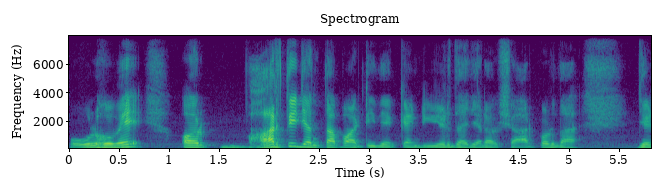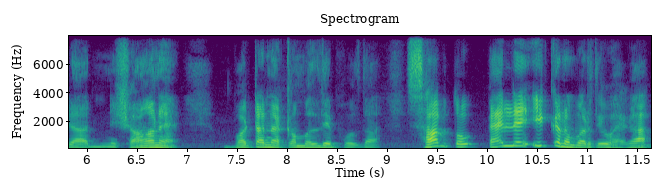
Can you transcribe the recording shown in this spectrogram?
ਪੋਲ ਹੋਵੇ ਔਰ ਭਾਰਤੀ ਜਨਤਾ ਪਾਰਟੀ ਦੇ ਕੈਂਡੀਡੇਟ ਦਾ ਜਿਹੜਾ ਹੁਸ਼ਿਆਰਪੁਰ ਦਾ ਜਿਹੜਾ ਨਿਸ਼ਾਨ ਹੈ, ਬਟਨ ਹੈ, ਕਮਲ ਦੇ ਫੁੱਲ ਦਾ, ਸਭ ਤੋਂ ਪਹਿਲੇ ਇੱਕ ਨੰਬਰ ਤੇ ਉਹ ਹੈਗਾ।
